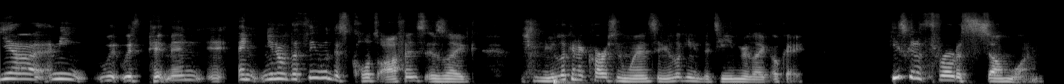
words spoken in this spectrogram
Yeah, I mean, with, with Pittman, and you know, the thing with this Colts offense is like, you're looking at Carson Wentz and you're looking at the team, you're like, okay, he's going to throw to someone,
